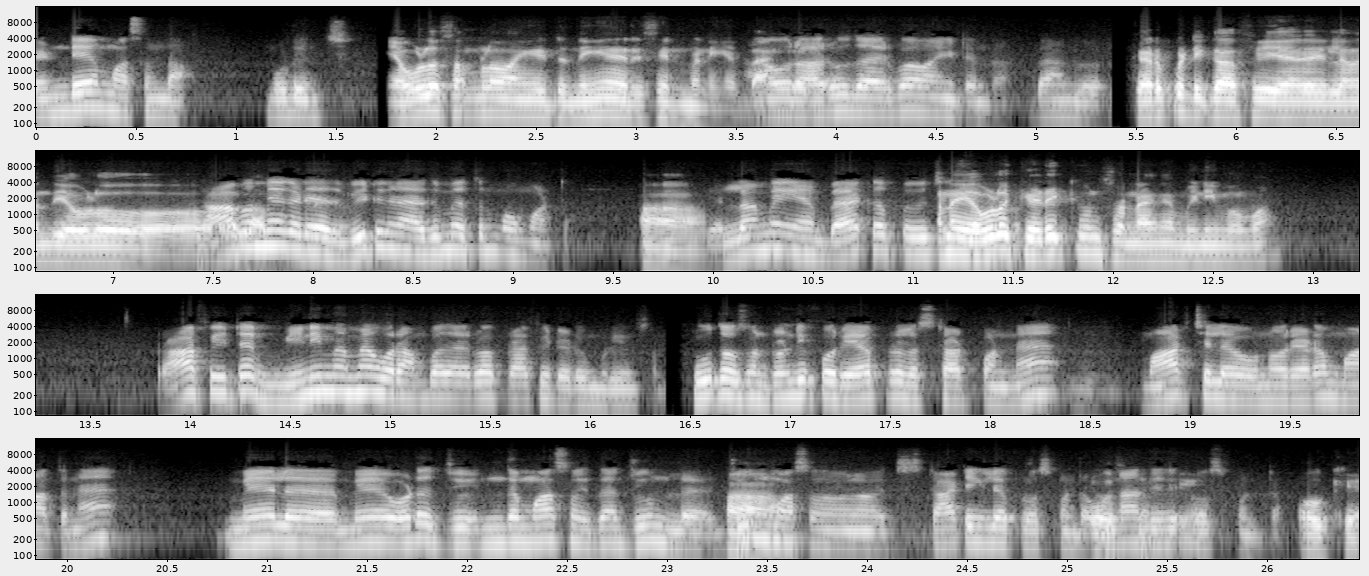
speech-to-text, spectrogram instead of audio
ரெண்டே மாதம் தான் முடிஞ்சு. எவ்வளவு சம்பளம் வாங்கிட்டு இருந்தீங்க? ரிசைன் பண்ணீங்க ஒரு? அறுபதாயிரம் ரூபாய் வாங்கிட்டு இருந்தேன் பெங்களூர் கருப்பட்டி காஃபில வந்து எவ்வளோ லாபமே கிடையாது. வீட்டுக்கு நான் எதுவுமே எடுத்துன்னு போக மாட்டேன். எல்லாமே என் பேக்கப் ஆனா எவ்வளவு கிடைக்கும்னு சொன்னாங்க மினிமமா ப்ராஃபிட்டை மினிமமே ஒரு 50000 ரூபாய் ப்ராஃபிட் எடுக்க முடியும்னு சொன்னேன் டூ தௌசண்ட் டுவெண்ட்டி ஃபோர் ஏப்ரலில் ஸ்டார்ட் பண்ணேன் மார்ச்சில் இன்னொரு இடம் மாற்றினேன் மேல மேவோட ஜூ இந்த மாதம் இதுதான் ஜூனில். ஜூன் ஆ. மாதம் ஸ்டார்டிங்லேயே க்ளோஸ் பண்ணிட்டேன். ஒன்றாம் தேதி. க்ளோஸ் பண்ணிட்டேன். ஓகே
